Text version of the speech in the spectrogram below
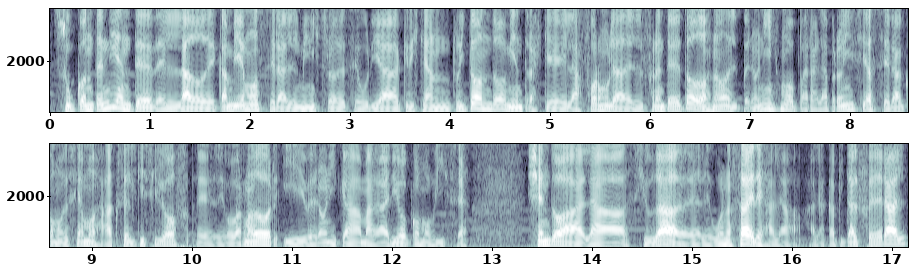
Su contendiente del lado de Cambiemos será el ministro de Seguridad Cristian Ritondo, mientras que la fórmula del Frente de Todos, ¿no? del peronismo para la provincia, será, como decíamos, Axel Kisilov eh, de gobernador y Verónica Magario como vice yendo a la ciudad de Buenos Aires, a la, capital federal,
